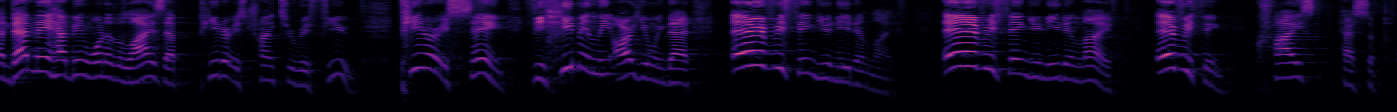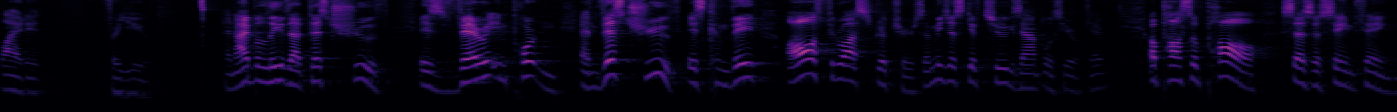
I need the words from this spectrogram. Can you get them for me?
And that may have been one of the lies that Peter is trying to refute. Peter is saying, vehemently arguing that everything you need in life, Everything you need in life, everything, Christ has supplied it for you. And I believe that this truth is very important, and this truth is conveyed all throughout scriptures. Let me just give two examples here, okay? Apostle Paul says the same thing.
